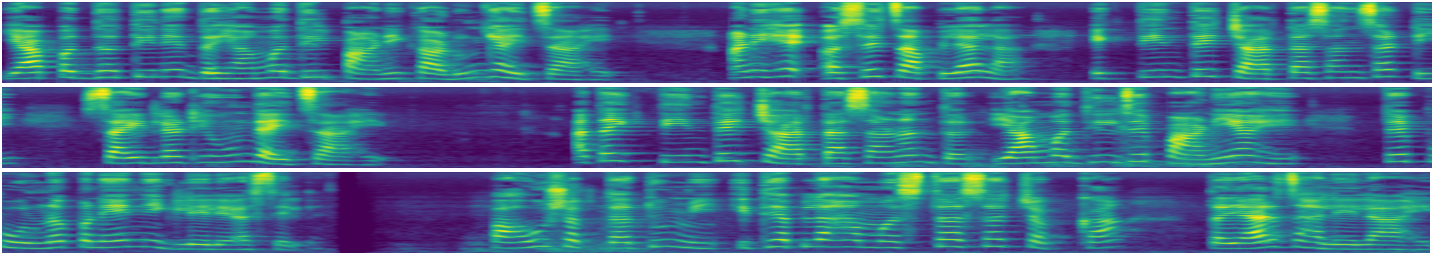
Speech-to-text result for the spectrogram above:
या पद्धतीने दह्यामधील पाणी काढून घ्यायचं आहे. आणि हे असेच आपल्याला एक तीन ते चार तासांसाठी साईडला ठेवून द्यायचं आहे. आता एक तीन ते चार तासानंतर यामधील जे पाणी आहे ते पूर्णपणे निघलेले असेल. पाहू शकता तुम्ही इथे आपला हा मस्त असा चक्का तयार झालेला आहे.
